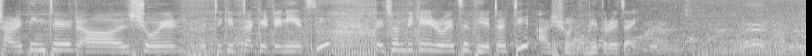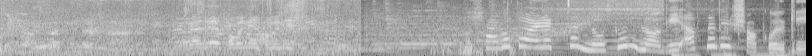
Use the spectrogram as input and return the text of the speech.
সাড়ে তিনটের শোয়ের টিকিটটা কেটে নিয়েছি। পেছন দিকেই রয়েছে থিয়েটারটি। আসুন, ভেতরে যাই। স্বাগত আর একটা নতুন ব্লগে আপনাদের সকলকে।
